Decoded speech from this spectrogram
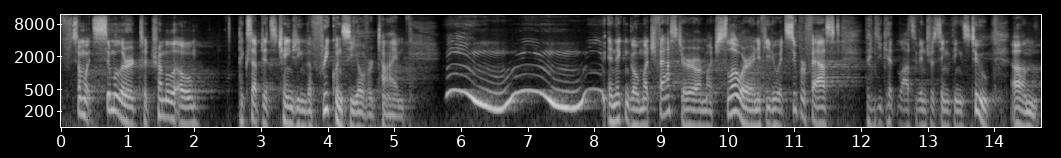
somewhat similar to tremolo, except it's changing the frequency over time. And it can go much faster or much slower, and if you do it super fast, then you get lots of interesting things too. Um,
